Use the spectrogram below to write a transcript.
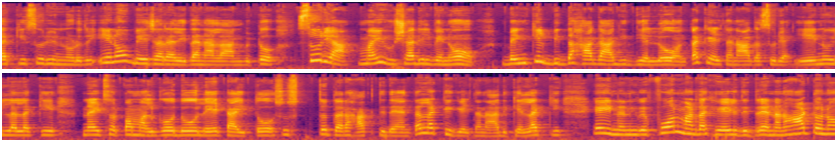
ಲಕ್ಕಿ ಸೂರ್ಯನ ನೋಡಿದ್ರೆ ಏನೋ ಬೇಜಾರಲ್ಲಿ ಇದ್ದಾನಲ್ಲ ಅಂದ್ಬಿಟ್ಟು, ಸೂರ್ಯ, ಮೈ ಹುಷಾರಿಲ್ವೇನೋ? ಬೆಂಕಿಲ್ ಬಿದ್ದ ಹಾಗೆ ಆಗಿದ್ಯಲ್ಲೋ ಅಂತ ಕೇಳ್ತಾನೆ. ಆಗ ಸೂರ್ಯ, ಏನೂ ಇಲ್ಲ ಲಕ್ಕಿ. ನೈಟ್ ಸ್ವಲ್ಪ ಮಲಗೋದು ಲೇಟ್ ಆಯಿತು. ಸುಸ್ತು ಥರ ಆಗ್ತಿದೆ ಅಂತ ಲಕ್ಕಿ ಹೇಳ್ತಾನೆ ಅದಕ್ಕೆ ಲಕ್ಕಿ, ಏಯ್, ನನಗೆ ಫೋನ್ ಮಾಡಿದಾಗ ಹೇಳಿದಿದ್ರೆ ನಾನು ಆಟೋನೋ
